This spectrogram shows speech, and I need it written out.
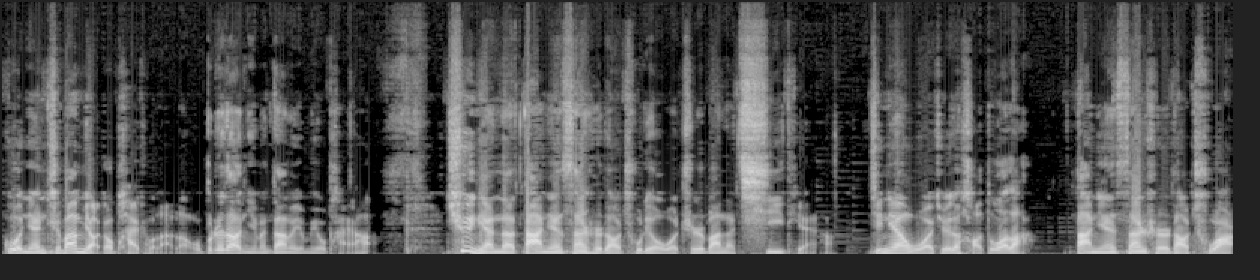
过年值班表都排出来了，我不知道你们单位有没有排哈。去年的大年三十到初六，我值班了七天啊。今年我觉得好多了，大年三十到初二，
